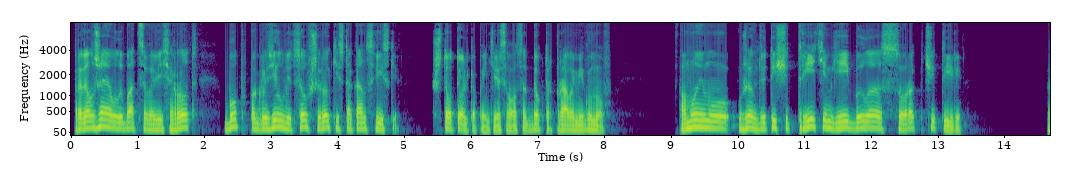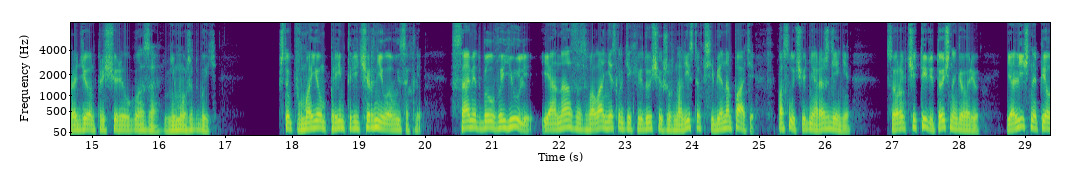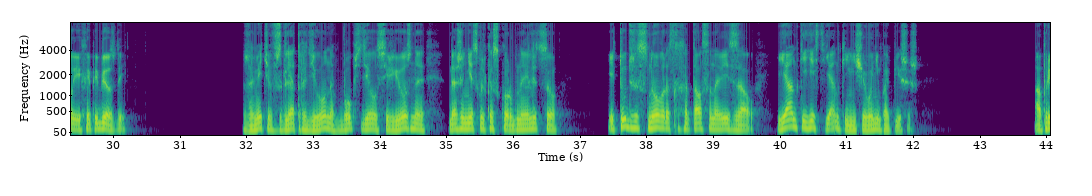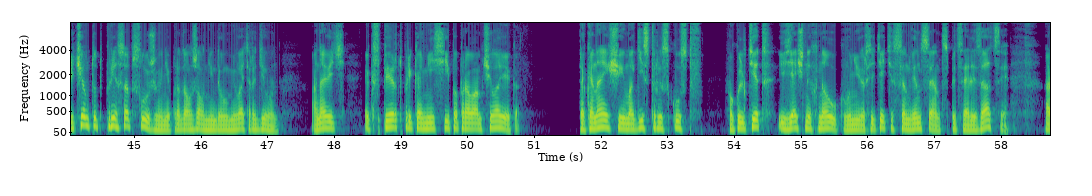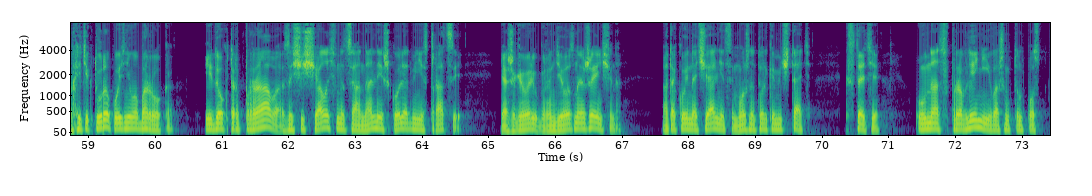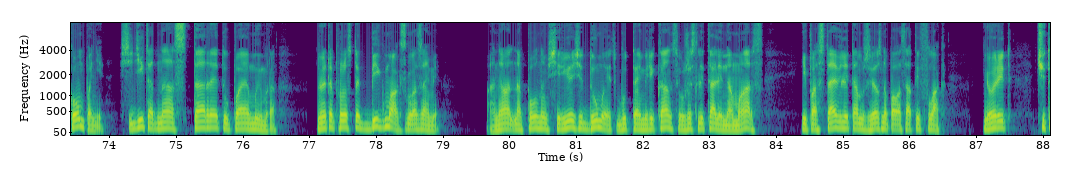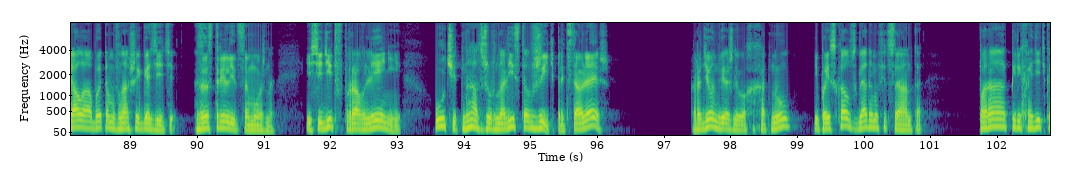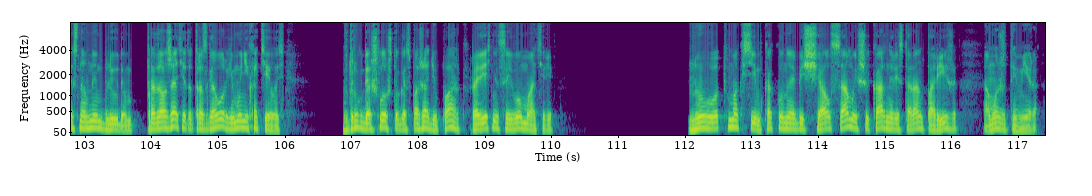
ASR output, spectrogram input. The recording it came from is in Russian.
Продолжая улыбаться во весь рот, Боб погрузил лицо в широкий стакан с виски. Что только, поинтересовался доктор права Мигунов. По-моему, уже в 2003-м ей было 44. Родион прищурил глаза. Не может быть. Чтоб в моем принтере чернила высохли. Саммит был в июле, и она зазвала нескольких ведущих журналистов к себе на пати по случаю дня рождения. 44, точно говорю. Я лично пел ей «Хэппи Бёздэй». Заметив взгляд Родиона, Боб сделал серьезное, даже несколько скорбное лицо. И тут же снова расхохотался на весь зал. Янки есть янки, ничего не попишешь. «А при чем тут пресс-обслуживание?» — продолжал недоумевать Родион. «Она ведь эксперт при комиссии по правам человека». «Так она еще и магистр искусств. Факультет изящных наук в университете Сен-Винсент, специализация архитектура позднего барокко. И доктор права защищалась в Национальной школе администрации. Я же говорю, грандиозная женщина. О такой начальнице можно только мечтать. Кстати, у нас в правлении Вашингтон-Пост Компани сидит одна старая тупая мымра. Но это просто Биг Мак с глазами. Она на полном серьезе думает, будто американцы уже слетали на Марс и поставили там звездно-полосатый флаг. Говорит, читала об этом в нашей газете. Застрелиться можно. И сидит в правлении – учит нас, журналистов, жить, представляешь?» Родион вежливо хохотнул и поискал взглядом официанта. Пора переходить к основным блюдам. Продолжать этот разговор ему не хотелось. Вдруг дошло, что госпожа Дюпарк — ровесница его матери. Ну вот, Максим, как он и обещал, самый шикарный ресторан Парижа, а может и мира.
